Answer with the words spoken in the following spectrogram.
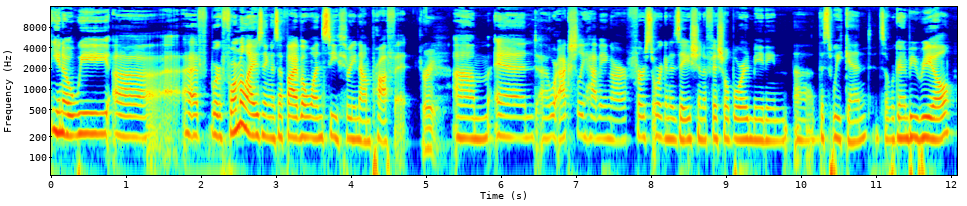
you know, we uh, have, we're formalizing as a 501c3 nonprofit. Great. Um, and uh, we're actually having our first organization official board meeting uh, this weekend. And so we're going to be real.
